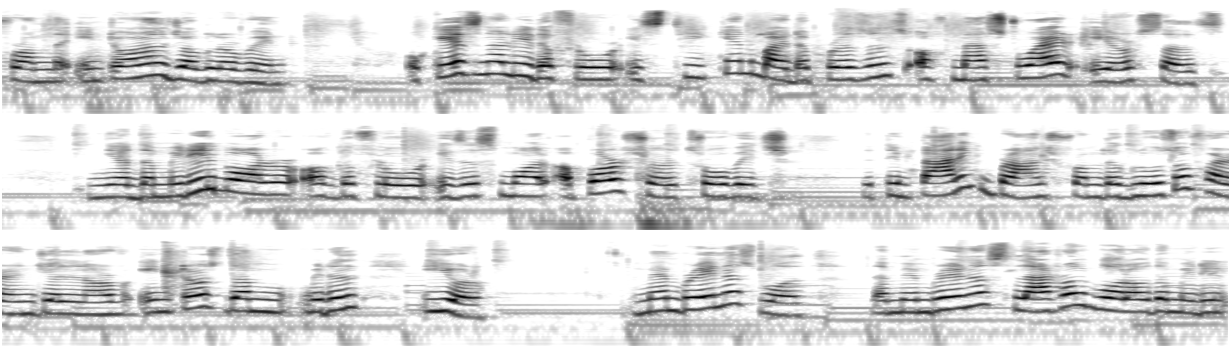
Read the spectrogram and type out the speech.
from the internal jugular vein. Occasionally, the floor is thickened by the presence of mastoid air cells. Near the middle border of the floor is a small aperture through which the tympanic branch from the glossopharyngeal nerve enters the middle ear. Membranous wall The membranous lateral wall of the middle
